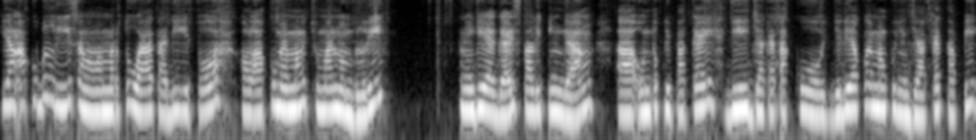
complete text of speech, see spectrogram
yang aku beli sama mertua tadi itu kalau aku memang cuman membeli ini aja ya guys tali pinggang uh, untuk dipakai di jaket aku. Jadi aku emang punya jaket tapi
